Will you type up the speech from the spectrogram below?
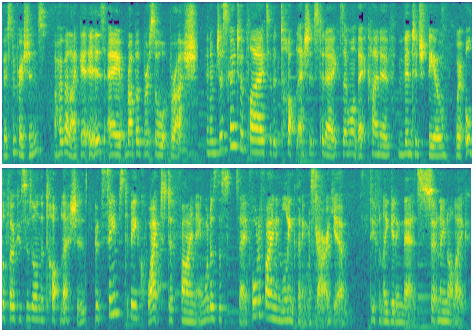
first impressions. I hope I like it. It is a rubber bristle brush and I'm just going to apply to the top lashes today because I want that kind of vintage feel where all the focus is on the top lashes. It seems to be quite defining. What does this say? Fortifying and lengthening mascara. Yeah, definitely getting that. It's certainly not like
